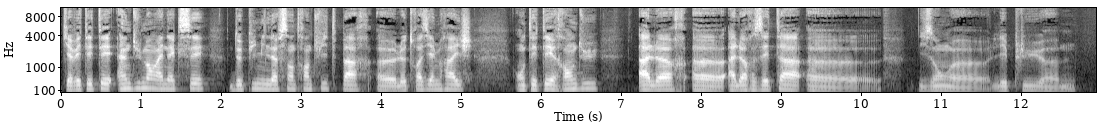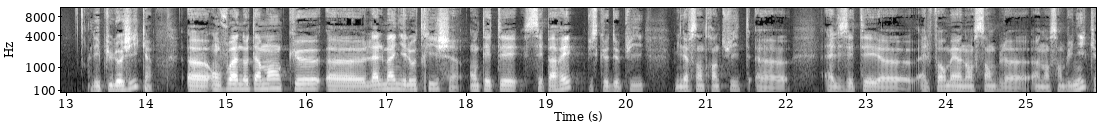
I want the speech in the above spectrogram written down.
qui avaient été indûment annexées depuis 1938 par euh, le Troisième Reich ont été rendues à, à leurs États, disons, les, plus, les plus logiques. on voit notamment que l'Allemagne et l'Autriche ont été séparées, puisque depuis 1938, elles, étaient, euh, elles formaient un ensemble, un ensemble unique.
